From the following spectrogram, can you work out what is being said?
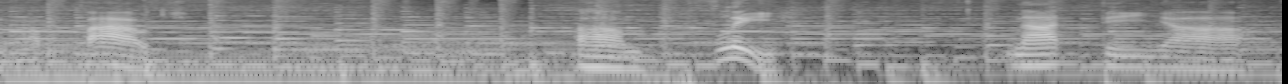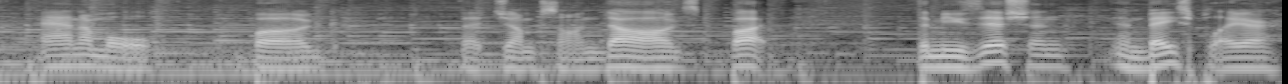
about um, flea, not the uh, animal bug that jumps on dogs, but the musician and bass player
